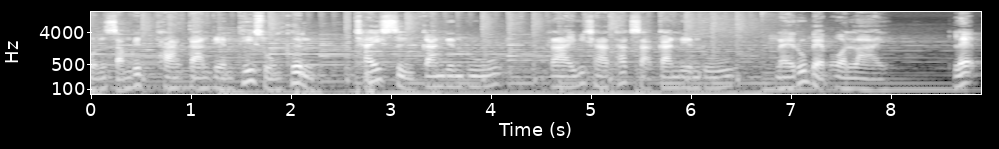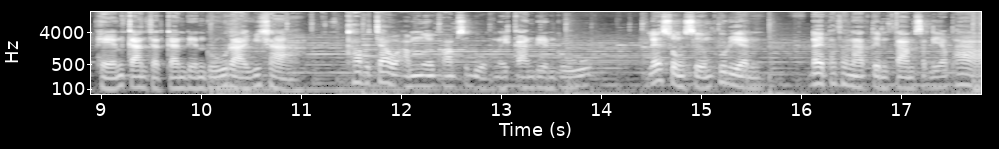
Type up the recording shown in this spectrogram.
ผลสำฤทธิ์ทางการเรียนที่สูงขึ้น ใช้สื่อการเรียนรู้ รายวิชาทักษะการเรียนรู้ ในรูปแบบออนไลน์ และแผนการจัดการเรียนรู้รายวิชา ข้าพเจ้าอำนวยความสะดวกในการเรียนรู้ และส่งเสริมผู้เรียนได้พัฒนาเต็มตามศักยภาพ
